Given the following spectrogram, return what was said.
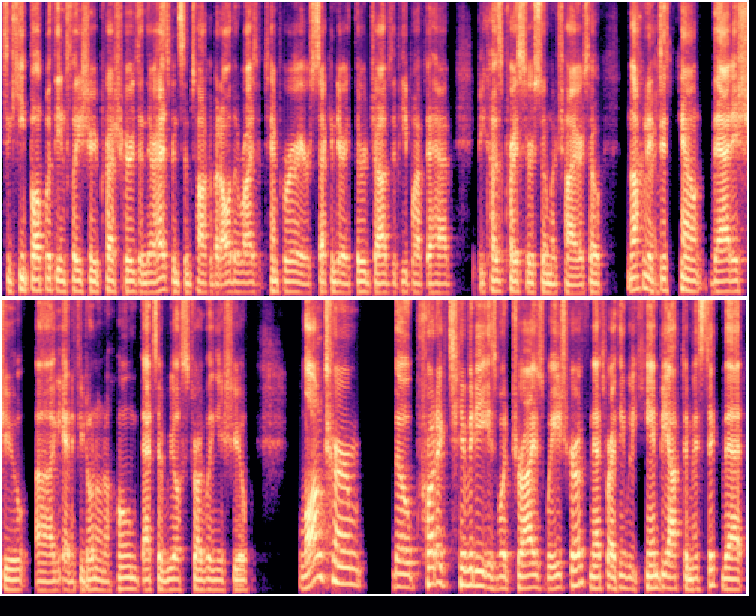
to keep up with the inflationary pressures, and there has been some talk about all the rise of temporary or secondary, third jobs that people have to have because prices are so much higher. So, I'm not going right. to discount that issue. Uh, again, if you don't own a home, that's a real struggling issue. Long term, though productivity is what drives wage growth and that's where i think we can be optimistic that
